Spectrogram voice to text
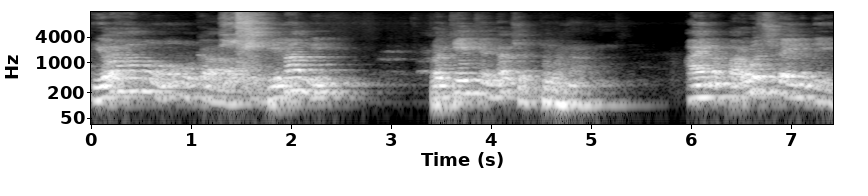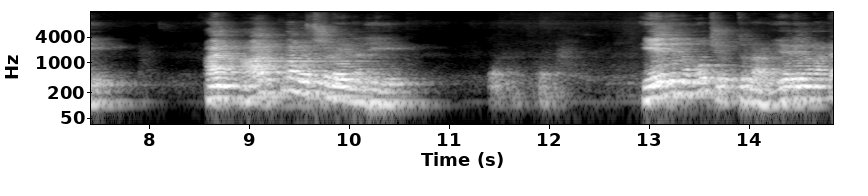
యోహము ఒక దినాన్ని ప్రత్యేకంగా చెప్తూ ఉన్నాడు. ఆయన పరవశుడైనది ఆయన ఆత్మవశుడైనది ఏ దినమో చెప్తున్నాడు. ఏ దినమంట?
